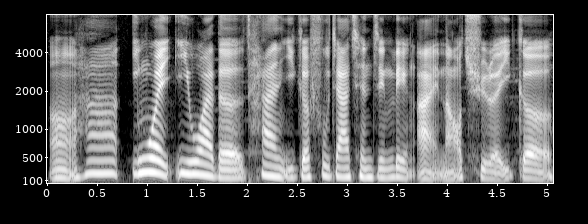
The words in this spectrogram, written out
嗯、呃，他因为意外的和一个富家千金恋爱，然后娶了一个。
